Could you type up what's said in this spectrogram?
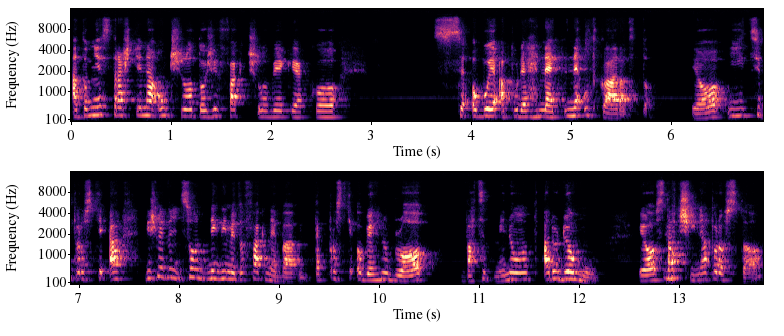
A to mě strašně naučilo to, že fakt člověk jako se obuje a půjde hned, neodkládat to. Jo, jít si prostě, a když mi to jsou někdy mi to fakt nebaví, tak prostě oběhnu blok 20 minut a jdu domů. Jo, stačí naprosto.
